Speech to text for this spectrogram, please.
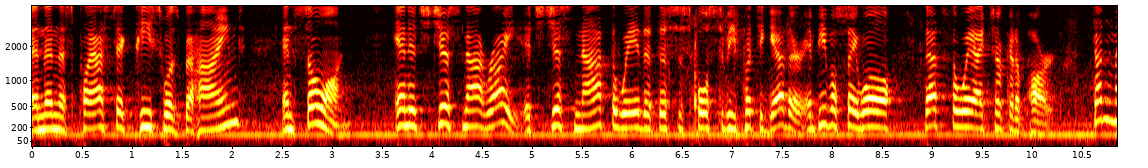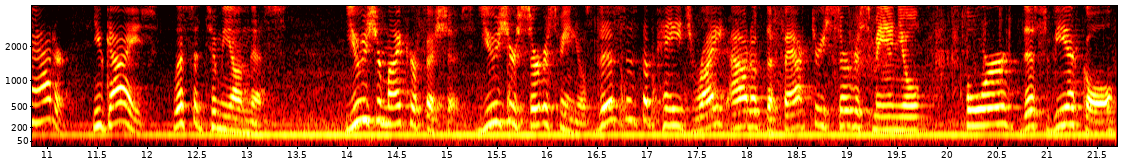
and then this plastic piece was behind, and so on. And it's just not right. It's just not the way that this is supposed to be put together. And people say, well, that's the way I took it apart. Doesn't matter. You guys, listen to me on this. Use your microfiches. Use your service manuals. This is the page right out of the factory service manual for this vehicle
